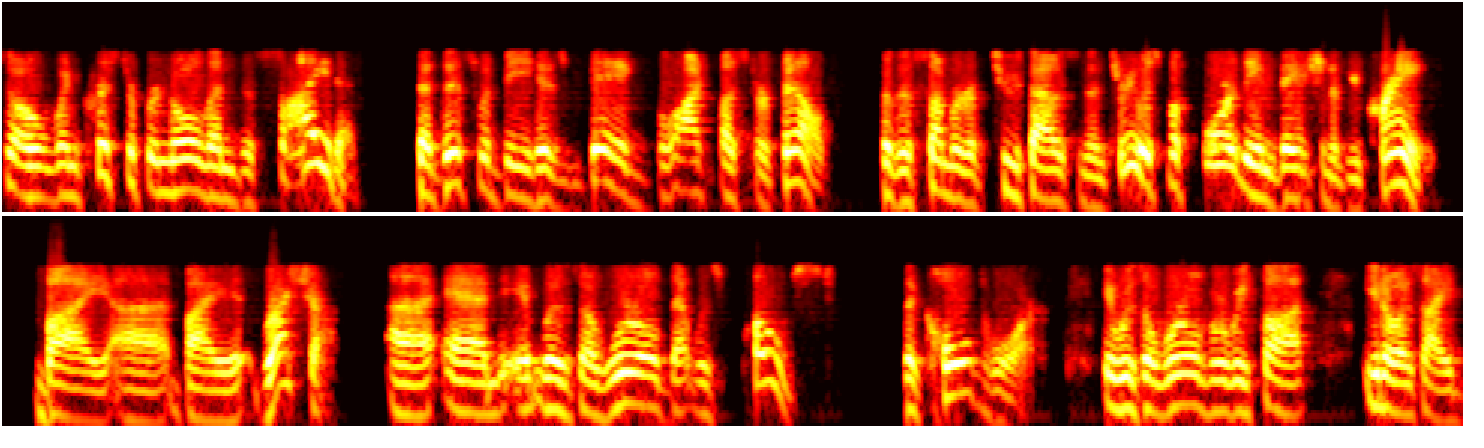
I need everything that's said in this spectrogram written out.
So when Christopher Nolan decided that this would be his big blockbuster film for the summer of 2003, it was before the invasion of Ukraine. by uh, by Russia, uh, and it was a world that was post the Cold War. It was a world where we thought, you know, as I had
